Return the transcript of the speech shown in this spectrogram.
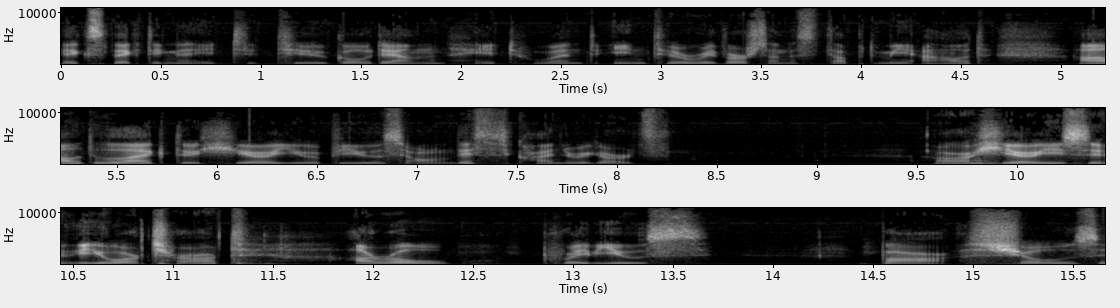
expecting it to go down it went into reverse and stopped me out I would like to hear your views on this kind regards uh, here is your chart. Arrow previous bar shows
